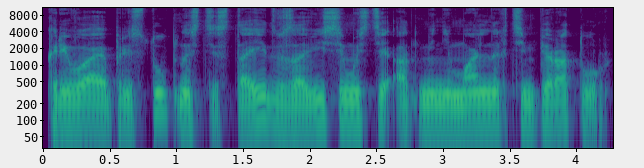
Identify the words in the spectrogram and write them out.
Кривая преступности стоит в зависимости от минимальных температур,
